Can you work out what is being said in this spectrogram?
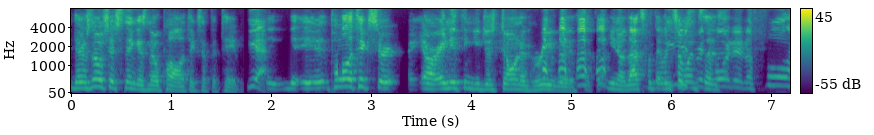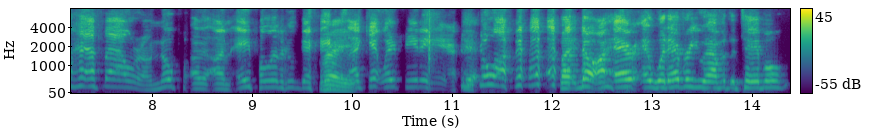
there's no such thing as no politics at the table. Yeah, it, it, politics are are anything you just don't agree with. you know, that's what when we someone just recorded says. a full half hour on no uh, on apolitical games. Right. I can't wait for you to hear. Yeah. Go on. but no, I, whatever you have at the table,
